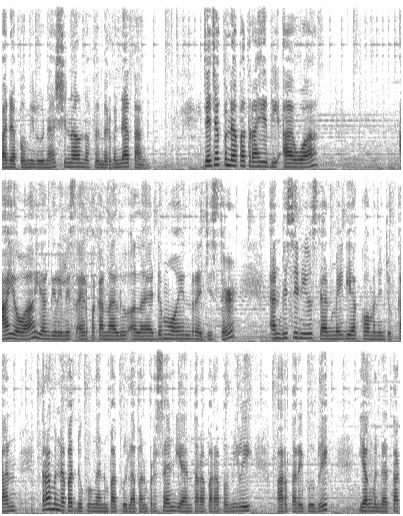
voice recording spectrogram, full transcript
pada pemilu nasional November mendatang. Jajak pendapat terakhir di Iowa, Iowa yang dirilis akhir pekan lalu oleh Des Moines Register NBC News dan Mediacom menunjukkan Trump mendapat dukungan 48 persen di antara para pemilih Partai Republik yang mendatak,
